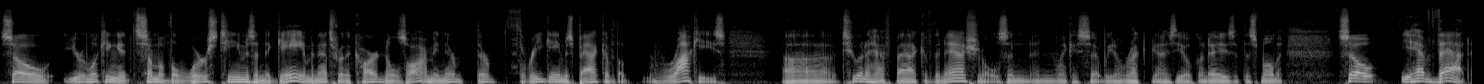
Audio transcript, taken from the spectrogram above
So you're looking at some of the worst teams in the game, and that's where the Cardinals are. I mean, they're they're three games back of the Rockies, uh, two and a half back of the Nationals, and and like I said, we don't recognize the Oakland A's at this moment. So you have that,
